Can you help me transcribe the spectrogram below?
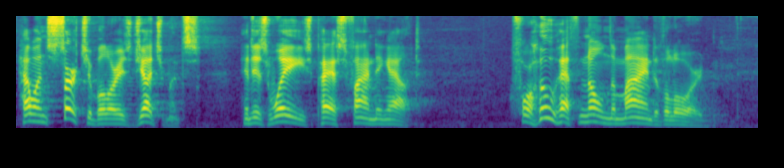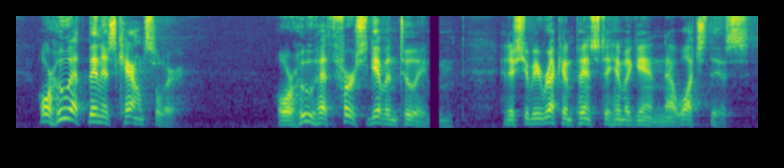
How unsearchable are his judgments, and his ways past finding out. For who hath known the mind of the Lord? Or who hath been his counselor? Or who hath first given to him? And it shall be recompensed to him again. Now, watch this.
